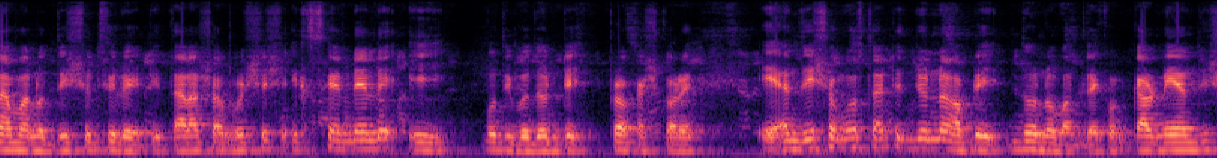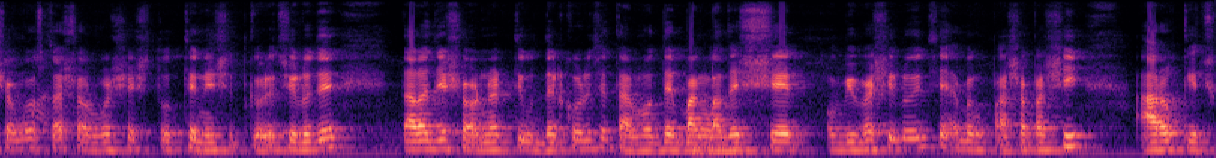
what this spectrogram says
নামানোর দৃশ্য ছিল এটি। তারা সর্বশেষ এক স্যান্ডেলে এই প্রতিবেদনটি প্রকাশ করে। এই এনজি সংস্থাটির জন্য আপনি ধন্যবাদ দেখুন কারণ এই এনজি সংস্থা সর্বশেষ তথ্যে নিষেধ করেছিল যে, তারা যে শরণার্থী উদ্ধার করেছে, তার মধ্যে বাংলাদেশের অভিবাসী রয়েছে এবং পাশাপাশি আরও কিছু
